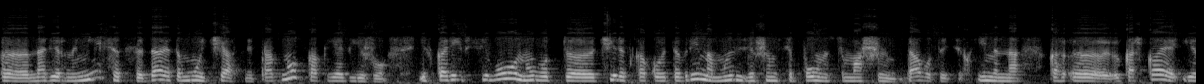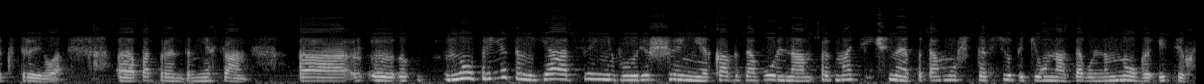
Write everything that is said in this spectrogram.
Э, наверное, месяцы, да, это мой частный прогноз, как я вижу, и, скорее всего, ну вот э, через какое-то время мы лишимся полностью машин, да, вот этих именно э, Кашкая и Экстрейла под брендом Nissan. Но при этом я оцениваю решение как довольно прагматичное, потому что все-таки у нас довольно много этих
